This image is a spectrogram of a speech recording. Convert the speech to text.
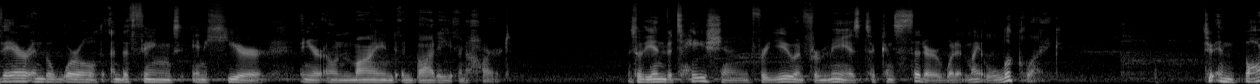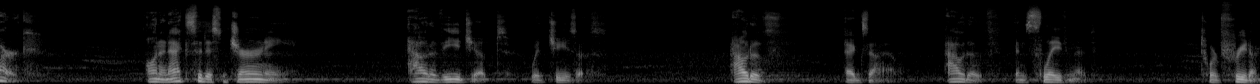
there in the world and the things in here in your own mind and body and heart. And so the invitation for you and for me is to consider what it might look like to embark on an Exodus journey out of Egypt with Jesus, out of exile, out of enslavement toward freedom.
